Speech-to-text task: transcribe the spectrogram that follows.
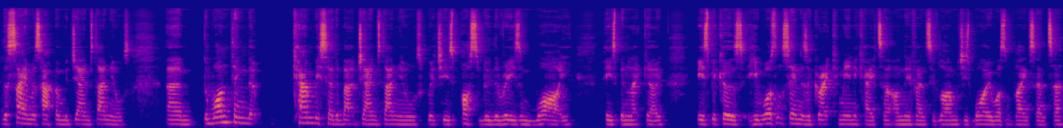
The same has happened with James Daniels. Um, the one thing that can be said about James Daniels, which is possibly the reason why he's been let go, is because he wasn't seen as a great communicator on the offensive line, which is why he wasn't playing centre.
